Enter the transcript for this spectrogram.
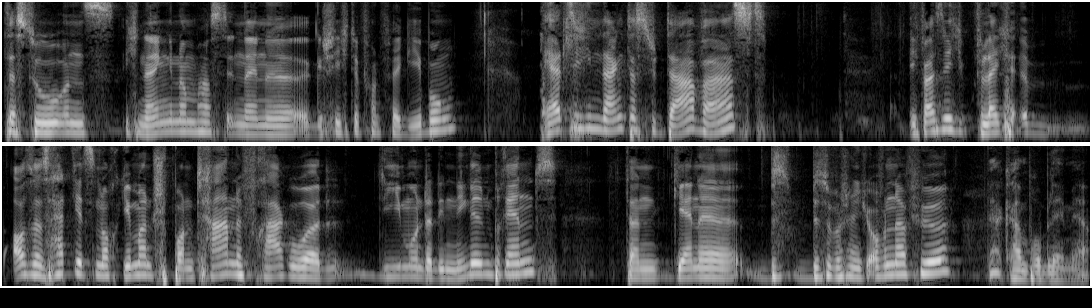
dass du uns hineingenommen hast in deine Geschichte von Vergebung. Herzlichen Dank, dass du da warst. Ich weiß nicht, vielleicht, äh, außer es hat jetzt noch jemand spontane Frage, die ihm unter den Nägeln brennt, dann gerne, bist, bist du wahrscheinlich offen dafür? Ja, kein Problem, ja.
